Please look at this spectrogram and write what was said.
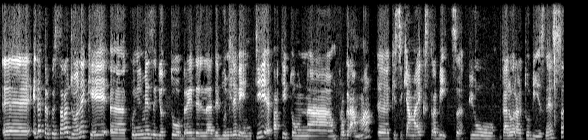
Eh, ed è per questa ragione che eh, con il mese di ottobre del, del 2020 è partito un, uh, un programma eh, che si chiama Extra Bits più valore al tuo business,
